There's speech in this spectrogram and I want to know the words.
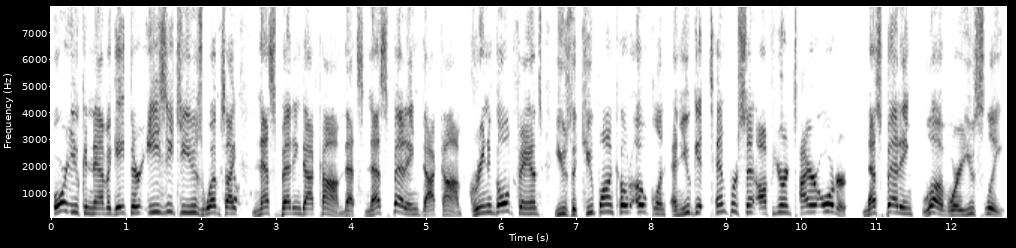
Or you can navigate their easy to use website, nestbedding.com. That's nestbedding.com. Green and gold fans, use the coupon code Oakland and you get 10% off your entire order. Nest Bedding, love where you sleep.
